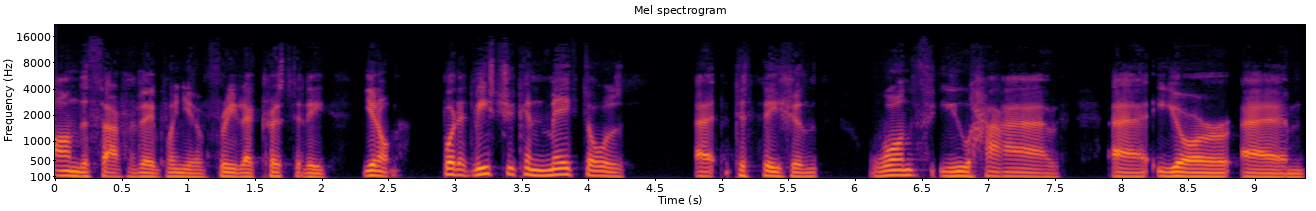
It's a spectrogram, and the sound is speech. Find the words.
on the Saturday when you have free electricity. You know, but at least you can make those uh, decisions once you have uh, your um,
